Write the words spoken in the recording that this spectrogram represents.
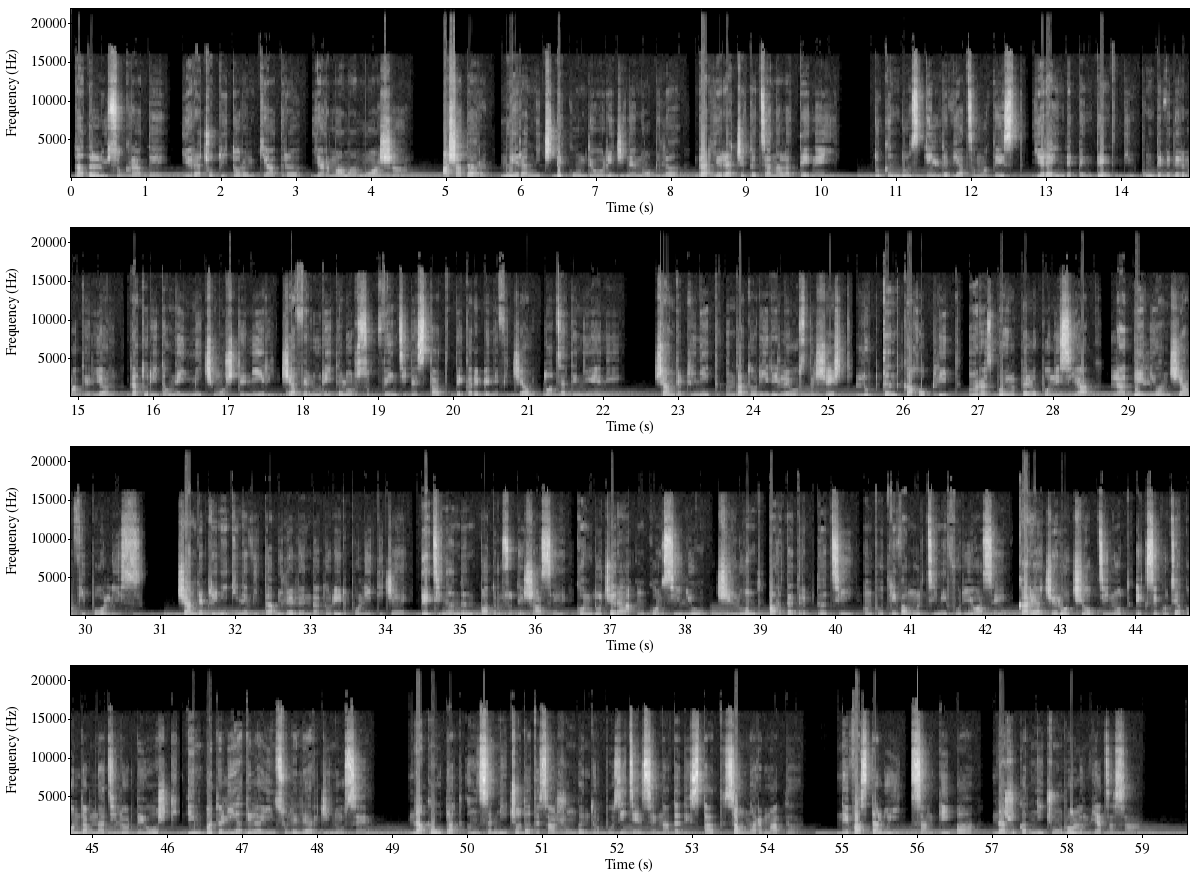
Tatăl lui Socrate era cioplitor în piatră, iar mama moașă. Așadar, nu era nici de cum de origine nobilă, dar era cetățean al Atenei, ducând un stil de viață modest, era independent din punct de vedere material datorită unei mici moșteniri și a feluritelor subvenții de stat de care beneficiau toți atenienii. Și-a îndeplinit îndatoririle ostășești luptând ca hoplit în războiul peloponesiac la Delion și Amphipolis și a îndeplinit inevitabilele îndatoriri politice, deținând în 406 conducerea în Consiliu și luând partea dreptății împotriva mulțimii furioase care a cerut și obținut execuția condamnaților de oști din bătălia de la insulele Arginuse. N-a căutat însă niciodată să ajungă într-o poziție însemnată de stat sau în armată. Nevasta lui, Xantipa, n-a jucat niciun rol în viața sa.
